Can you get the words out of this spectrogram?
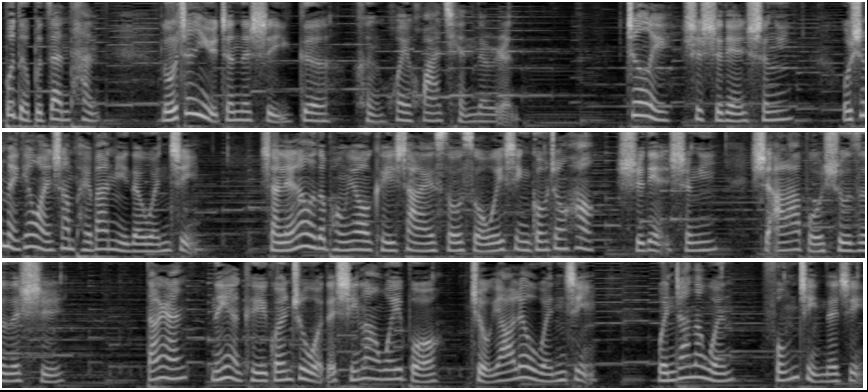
不得不赞叹，罗振宇真的是一个很会花钱的人。这里是十点声音，我是每天晚上陪伴你的文景。想联络我的朋友可以下来搜索微信公众号“十点声音”，是阿拉伯数字的十。当然，您也可以关注我的新浪微博“九幺六文景”，文章的文，风景的景。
